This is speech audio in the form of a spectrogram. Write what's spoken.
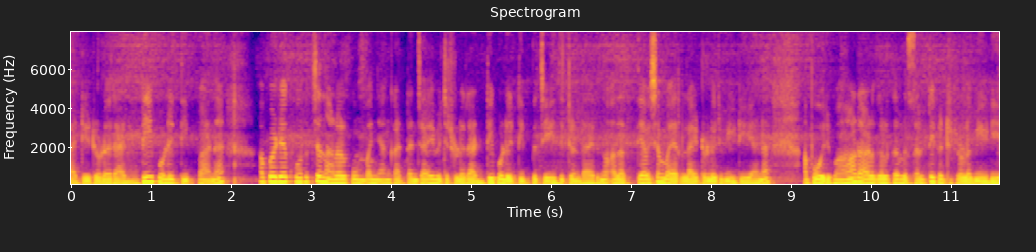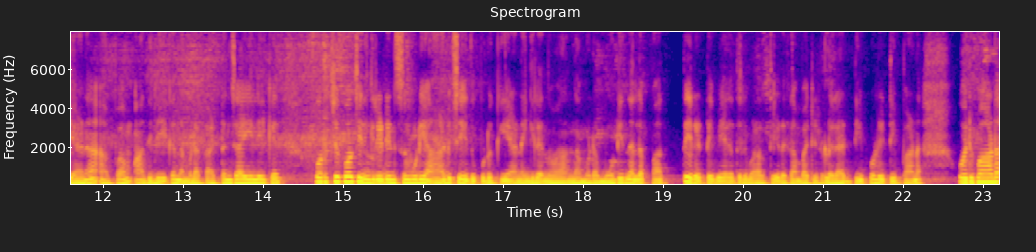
പറ്റിയിട്ടുള്ള ഒരു അടിപൊളി ടിപ്പാണ് അപ്പോൾ കുറച്ച് നാളുകൾക്ക് മുമ്പ് ഞാൻ കട്ടൻ ചായ വെച്ചിട്ടുള്ളൊരു അടിപൊളി ടിപ്പ് ചെയ്തിട്ടുണ്ടായിരുന്നു. അത് അത്യാവശ്യം വൈറലായിട്ടുള്ളൊരു വീഡിയോയാണ്. അപ്പോൾ ഒരുപാട് ആളുകൾക്ക് റിസൾട്ട് കിട്ടിയിട്ടുള്ള വീഡിയോ ആണ് അപ്പം അതിലേക്ക് നമ്മുടെ കട്ടൻ ചായയിലേക്ക് കുറച്ച് കുറച്ച് ഇൻഗ്രീഡിയൻസും കൂടി ആഡ് ചെയ്ത് കൊടുക്കുകയാണെങ്കിൽ നമ്മുടെ മുടി നല്ല പത്തിരട്ടി വേഗത്തിൽ വളർത്തിയെടുക്കാൻ പറ്റിയിട്ടുള്ള ഒരു അടിപൊളി ടിപ്പാണ്. ഒരുപാട്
